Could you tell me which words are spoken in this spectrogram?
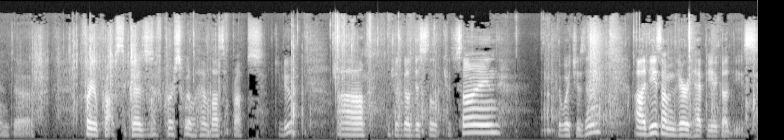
and uh, for your props, because of course we'll have lots of props to do. Uh, just got this little cute sign the witch is in. Uh, these I'm very happy I got these.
